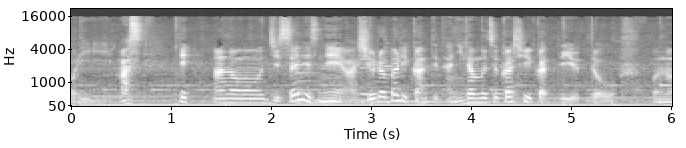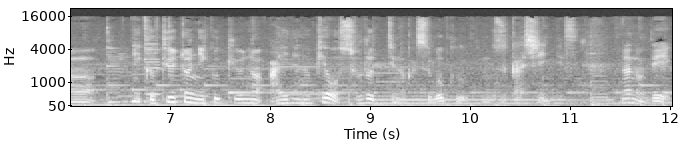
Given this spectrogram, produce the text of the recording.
おります。であの実際ですね足裏バリカンって何が難しいかっていうとこの肉球と肉球の間の毛を剃るっていうのがすごく難しいんです。なので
